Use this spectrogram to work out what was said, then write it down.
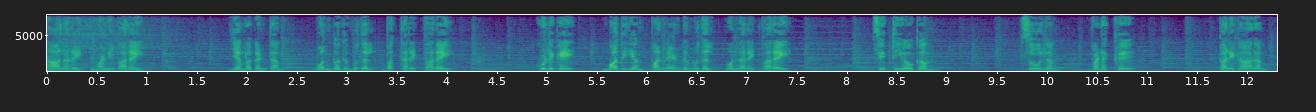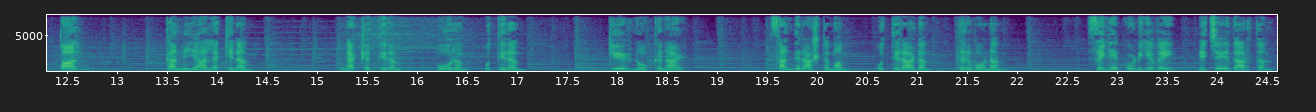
நாலரை மணி வரை. யமகண்டம் ஒன்பது முதல் பத்தரை வரை. குளிகை மதியம் பன்னெண்டு முதல் ஒன்னரை வரை. சித்தியோகம். சூலம் வடக்கு. பரிகாரம் பால். கன்னியா லக்கினம். நட்சத்திரம் பூரம் உத்திரம். கீழ் நோக்கு நாள். சந்திராஷ்டமம் உத்திராடம். திருவோணம். செய்யக்கூடியவை நிச்சயதார்த்தம்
